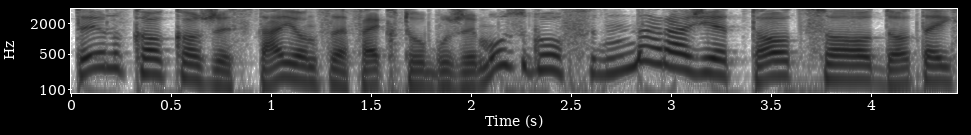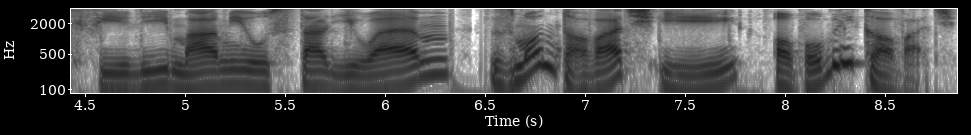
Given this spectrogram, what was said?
tylko korzystając z efektu burzy mózgów, na razie to, co do tej chwili mam i ustaliłem, zmontować i opublikować.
